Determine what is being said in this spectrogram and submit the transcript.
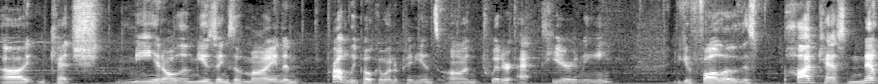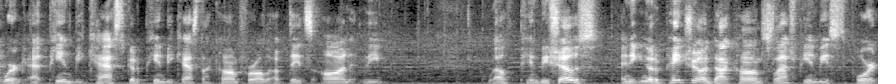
Uh, you can catch me and all the musings of mine and probably Pokemon opinions on Twitter at Tyranny. You can follow this podcast network at PNBcast. Go to pnbcast.com for all the updates on the, well, PNB shows. And you can go to patreon.com slash PNB support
